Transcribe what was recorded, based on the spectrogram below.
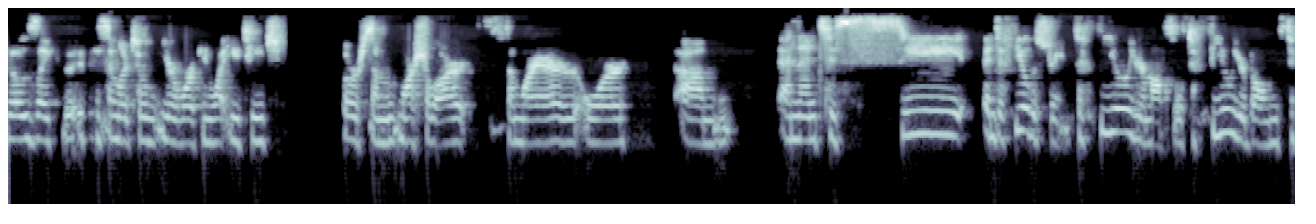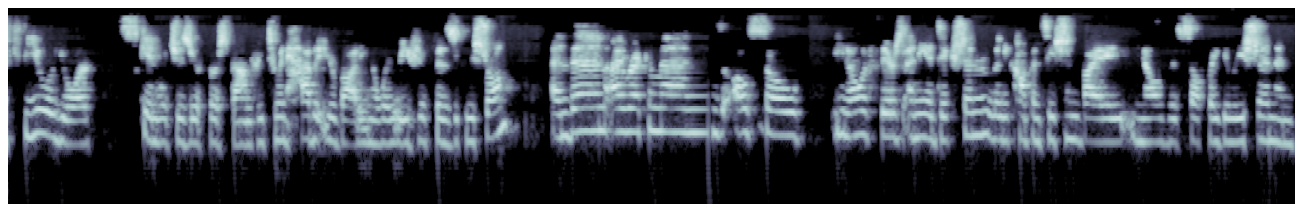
those like similar to your work and what you teach or some martial art somewhere or, um, and then to see and to feel the strength, to feel your muscles, to feel your bones, to feel your skin, which is your first boundary, to inhabit your body in a way where you feel physically strong. And then I recommend also, you know, if there's any addiction, any compensation by, you know, the self regulation and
